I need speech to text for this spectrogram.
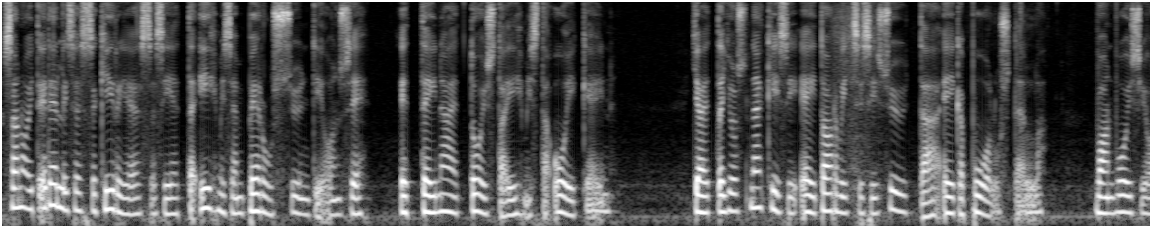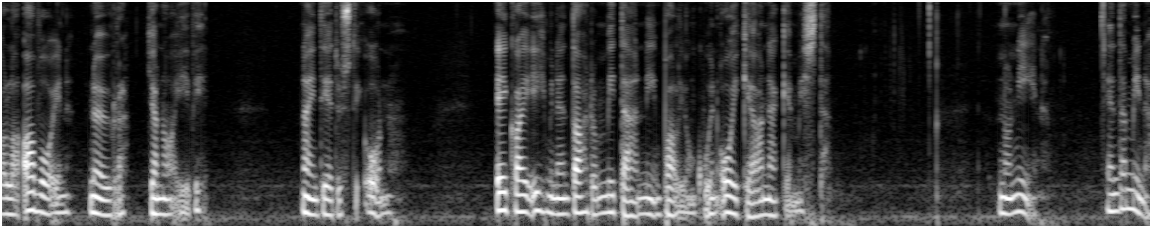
Sanoit edellisessä kirjeessäsi, että ihmisen perussynti on se, ettei näe toista ihmistä oikein. Ja että jos näkisi, ei tarvitsisi syyttää eikä puolustella, vaan voisi olla avoin, nöyrä ja naivi. Näin tietysti on. Ei kai ihminen tahdo mitään niin paljon kuin oikeaa näkemistä. No niin, entä minä?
